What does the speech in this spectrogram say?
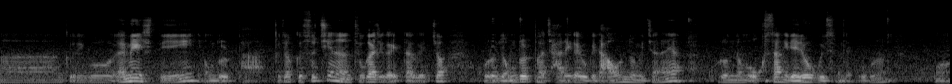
아, 그리고 MHD 영돌파 그죠? 그 수치는 두 가지가 있다고 했죠. 그런 영돌파 자리가 여기 나온 놈 있잖아요. 그런 놈 옥상에 내려오고 있습니다. 그거는 뭐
